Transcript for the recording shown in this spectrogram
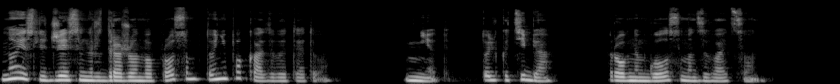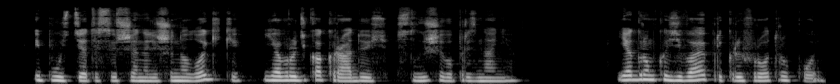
Но если Джейсон раздражен вопросом, то не показывает этого. Нет, только тебя, ровным голосом отзывается он. И пусть это совершенно лишено логики, я вроде как радуюсь, слыша его признание. Я громко зеваю, прикрыв рот рукой.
